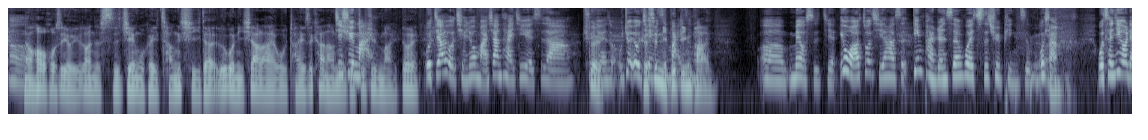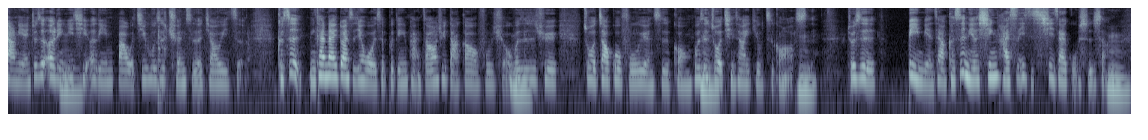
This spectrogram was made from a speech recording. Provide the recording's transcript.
嗯、然后或是有一段的时间，我可以长期的，如果你下来，我还是看好你继续买，继续买，对，我只要有钱就买，像台积也是啊，去年什么我就有钱，可是你不盯盘，呃，没有时间，因为我要做其他的事，盯盘人生会失去品质，我不想。我曾经有两年，就是二零一七、二零一八，我几乎是全职的交易者。嗯、可是你看那一段时间，我也是不盯盘，早上去打高尔夫球，或者是去做照顾服务员职工，或是做情商 EQ 职工老师，嗯、就是避免这样。可是你的心还是一直系在股市上。嗯。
